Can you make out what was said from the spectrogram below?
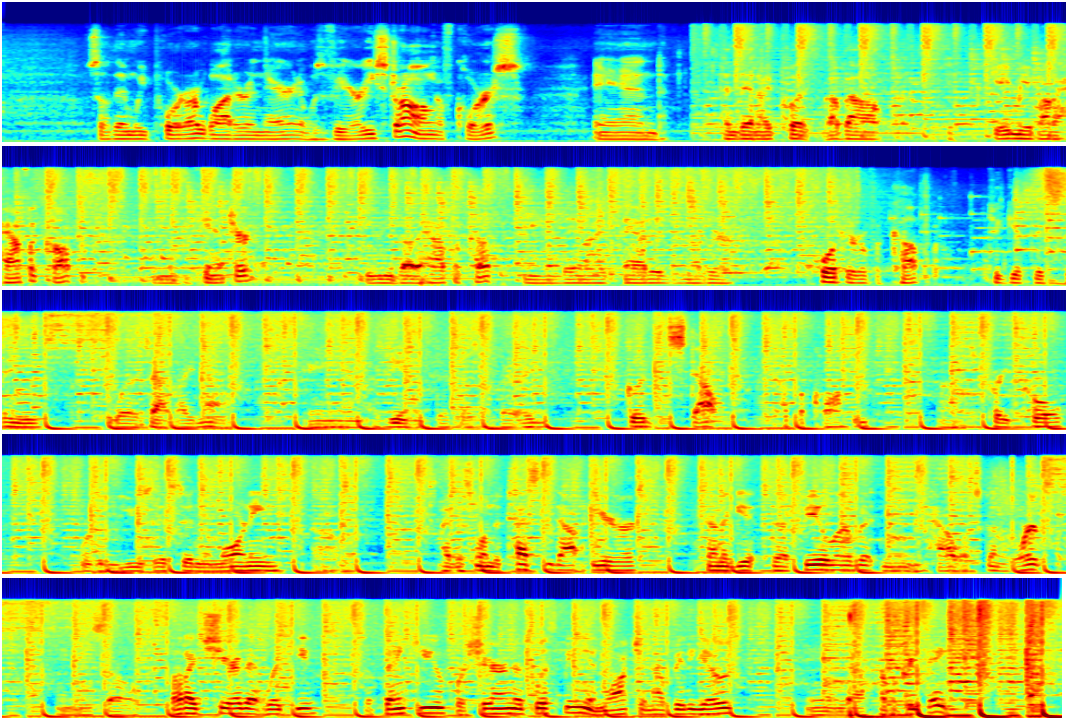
so then we poured our water in there, and it was very strong, of course. And and then I put about it gave me about a half a cup in the decanter. Gave me about a half a cup, and then I added another quarter of a cup to get this thing to where it's at right now. And again, this is a very good stout of coffee. Uh, it's pretty cool. We're going to use this in the morning. Um, I just wanted to test it out here, kind of get the feel of it and how it's going to work. And so thought I'd share that with you. So thank you for sharing this with me and watching our videos. And uh, have a great day.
